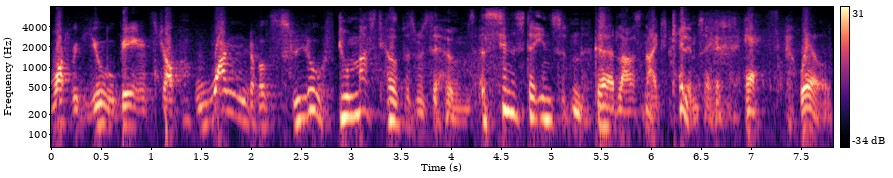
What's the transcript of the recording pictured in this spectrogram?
what with you being such a wonderful sleuth. You must help us, Mr. Holmes. A sinister incident occurred last night. Tell him, Sir Henry. Yes, well,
